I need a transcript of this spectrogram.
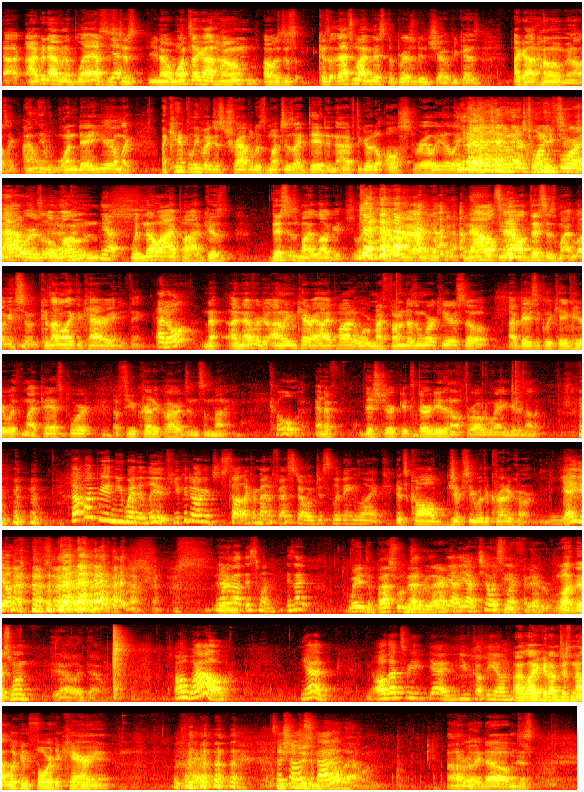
I, I've been having a blast. It's Yeah. just you know, once I got home, I was just because that's why I missed the Brisbane show because I got home and I was like, I only have one day here. I'm like, I can't believe I just traveled as much as I did, and now I have to go to Australia like Another 24 hours alone Yeah. with no iPod because. This is my luggage. Like, I don't have any. Now, now this is my luggage. So, because I don't like to carry anything. At all? Ne- I never do. I don't even carry iPod or my phone doesn't work here. So I basically came here with my passport, a few credit cards, and some money. Cool. And if this shirt gets dirty, then I'll throw it away and get another. That might be a new way to live. You could start like a manifesto of just living like, It's called Gypsy with a credit card. yeah, yeah. what Yeah. about this one? Is that? Wait, the best one's over there. Yeah, yeah. Show That's us my here. Okay. favorite one. What this one? Yeah, I like that one. Oh wow. Yeah. Oh, that's where. You, yeah, you've got the um. I like it. I'm just not looking forward to carrying it. Okay. So you should tell us just about nail it. that one. I don't really know. I'm just.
